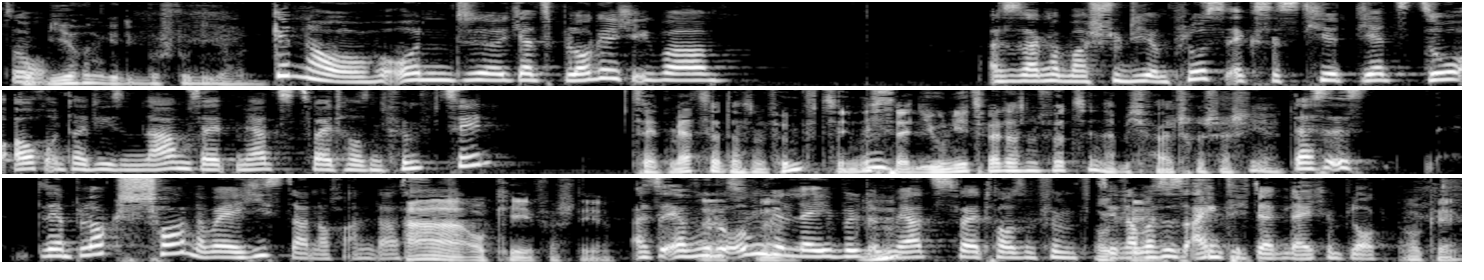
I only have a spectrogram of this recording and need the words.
So. Probieren geht über Studieren. Genau. Und äh, jetzt blogge ich über also sagen wir mal, Studieren Plus existiert jetzt so auch unter diesem Namen seit März 2015. Seit März 2015, nicht mhm. seit Juni 2014, habe ich falsch recherchiert. Das ist der Blog schon, aber er hieß da noch anders. Ah, okay, verstehe. Also er wurde umgelabelt mhm. im März 2015, okay. aber es ist eigentlich der gleiche Blog. Okay.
